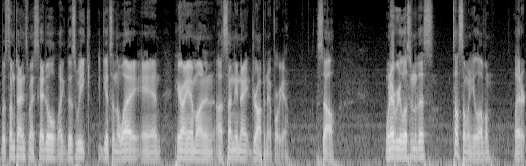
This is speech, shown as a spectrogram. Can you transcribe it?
but sometimes my schedule, like this week, gets in the way, and here I am on a Sunday night dropping it for you. So, whenever you're listening to this, tell someone you love them. Later.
